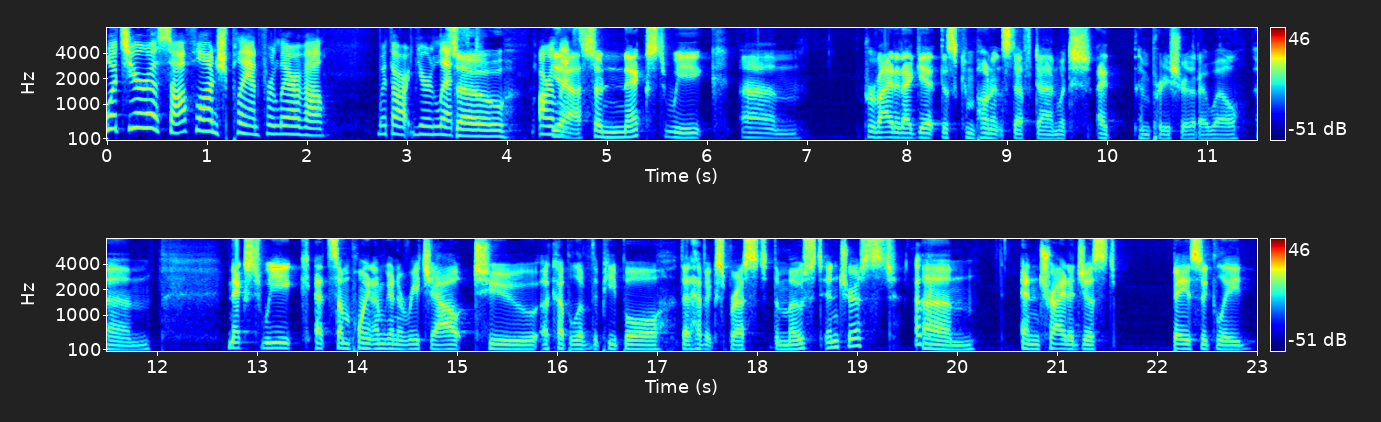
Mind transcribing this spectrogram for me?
What's your uh, soft launch plan for Laravel with our your list? So Our yeah, list. so next week, um, provided I get this component stuff done, which I am pretty sure that I will. Um, next week, at some point, I'm going to reach out to a couple of the people that have expressed the most interest, Okay. um, and try to just basically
